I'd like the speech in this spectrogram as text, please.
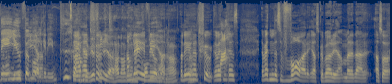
det är ju uppenbarligen inte. Det är Han blev ju friad. Han- han- Han han blev ju friad. ja. Och det är ju helt sjukt. Jag vet, inte ens, jag vet inte ens var jag ska börja med det där. Alltså,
